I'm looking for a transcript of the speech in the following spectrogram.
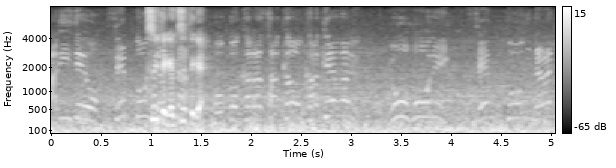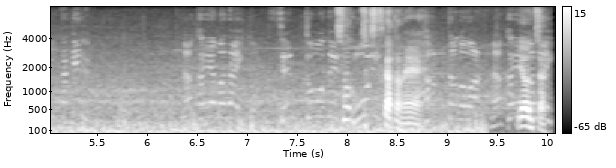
アリゼオ先頭についてけついてけ。ここから坂を駆け上がる。両方で先頭に並びかける。中山ナイト先頭でちょっときつかったね。勝ったのは中4着。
